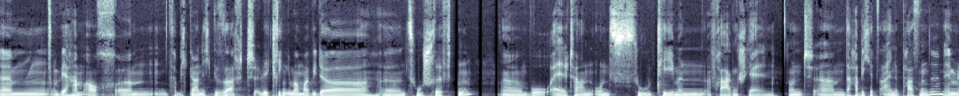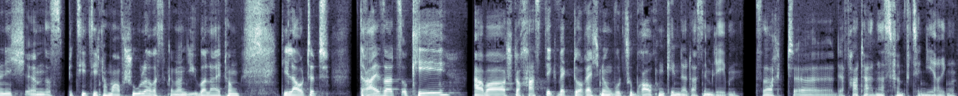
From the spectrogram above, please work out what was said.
Ähm, wir haben auch, ähm, das habe ich gar nicht gesagt, wir kriegen immer mal wieder äh, Zuschriften, äh, wo Eltern uns zu Themen Fragen stellen. Und ähm, da habe ich jetzt eine passende, nämlich, ähm, das bezieht sich nochmal auf Schule, was kann dann die Überleitung, die lautet, Dreisatz, okay, aber Stochastik, Vektorrechnung, wozu brauchen Kinder das im Leben? Sagt äh, der Vater eines 15-Jährigen.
